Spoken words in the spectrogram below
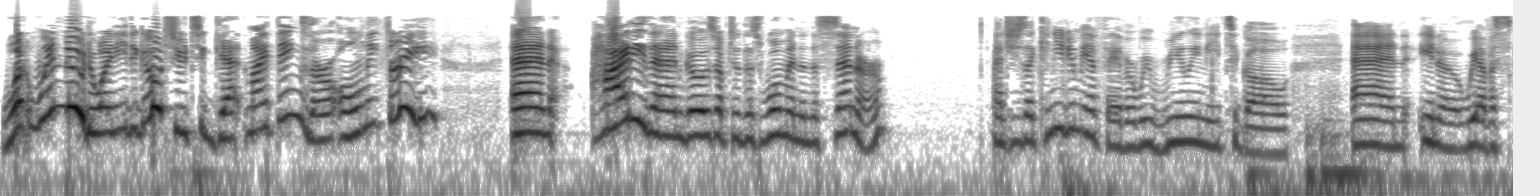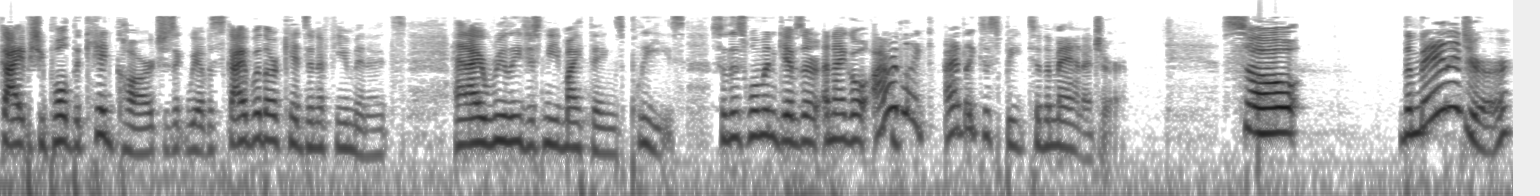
What window do I need to go to to get my things? There are only three. And Heidi then goes up to this woman in the center and she's like, "Can you do me a favor? We really need to go." And you know, we have a Skype. She pulled the kid card. She's like, "We have a Skype with our kids in a few minutes, and I really just need my things, please." So this woman gives her, and I go, "I would like, I'd like to speak to the manager." So the manager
